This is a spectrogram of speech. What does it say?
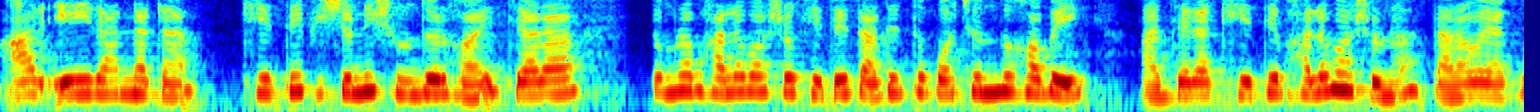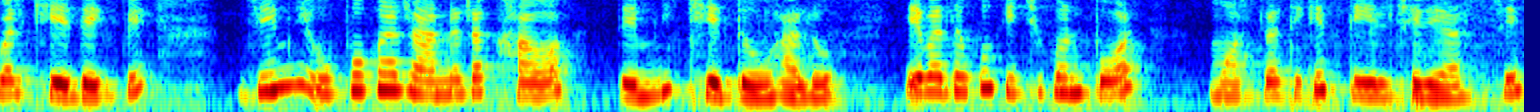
আর এই রান্নাটা খেতে ভীষণই সুন্দর হয়। যারা তোমরা ভালোবাসো খেতে, তাদের তো পছন্দ হবেই। আর যারা খেতে ভালোবাসো না, তারাও একবার খেয়ে দেখবে। যেমনি উপকার রান্নাটা খাওয়া, তেমনি খেতেও ভালো। এবার দেখো কিছুক্ষণ পর মশলা থেকে তেল ছেড়ে আসছে।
